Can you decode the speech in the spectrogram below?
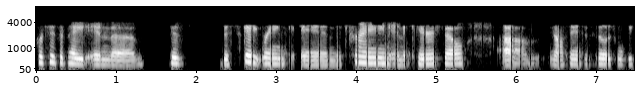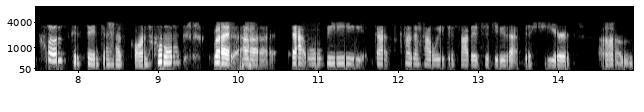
participate in the his the skate rink and the train and the carousel. Um, now Santa's Village will be closed because Santa has gone home, but uh, that will be that's kind of how we decided to do that this year um,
